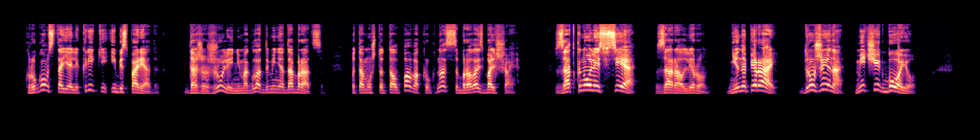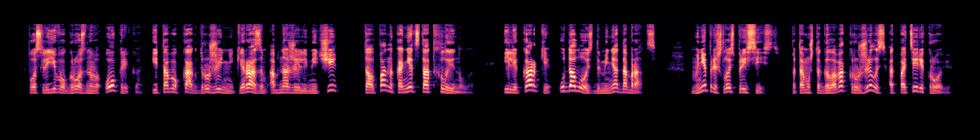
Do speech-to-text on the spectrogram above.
Кругом стояли крики и беспорядок. Даже Жулия не могла до меня добраться, потому что толпа вокруг нас собралась большая. «Заткнулись все!» – заорал Лерон. «Не напирай! «Дружина! Мечи к бою!» После его грозного окрика и того, как дружинники разом обнажили мечи, толпа наконец-то отхлынула, и лекарке удалось до меня добраться. Мне пришлось присесть, потому что голова кружилась от потери крови.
